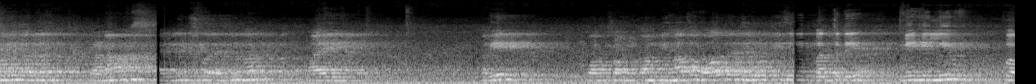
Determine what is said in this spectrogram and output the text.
Thank you. from, on behalf of all the devotees in birthday, may he live for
